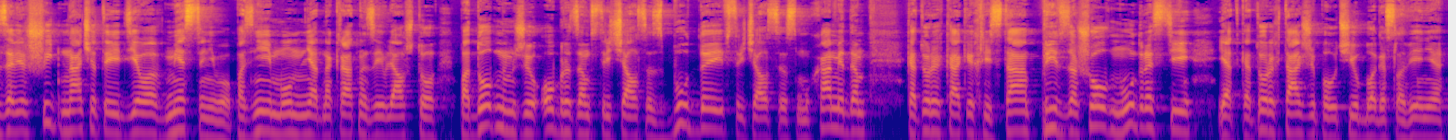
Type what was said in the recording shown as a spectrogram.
завершить начатое дело вместо него. Позднее Мун неоднократно заявлял, что подобным же образом встречался с Буддой, встречался с Мухаммедом, которых, как и Христа, превзошел в мудрости и от которых также получил благословение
